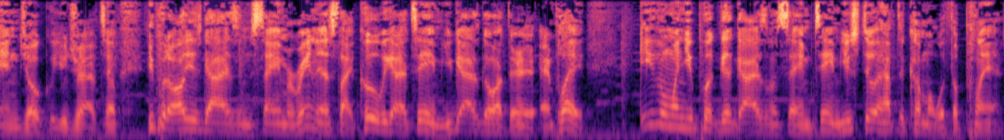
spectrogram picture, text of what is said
and Joku, you draft him. You put all these guys in the same arena. It's like, cool, we got a team. You guys go out there and play. Even when you put good guys on the same team, you still have to come up with a plan.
